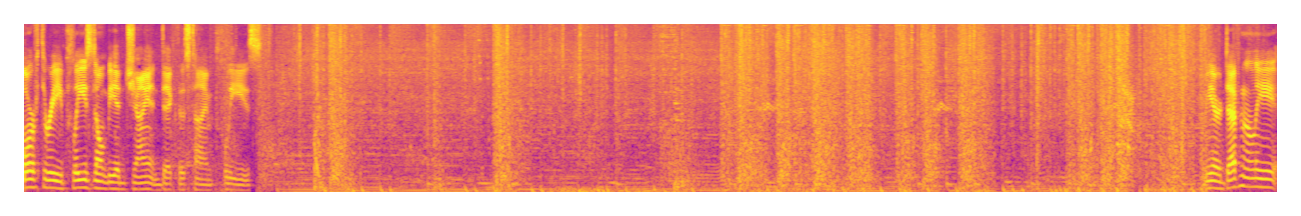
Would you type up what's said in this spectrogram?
Floor three, please don't be a giant dick this time, please. We are definitely,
